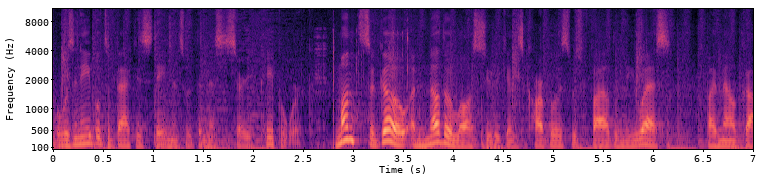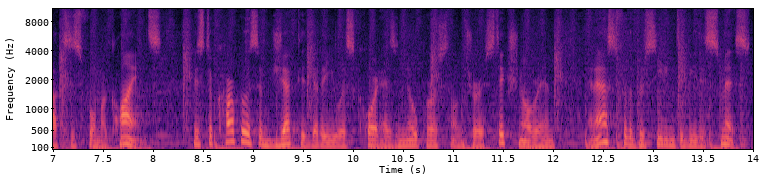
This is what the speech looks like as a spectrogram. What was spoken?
but was unable to back his statements with the necessary paperwork. Months ago, another lawsuit against Karpeles was filed in the US by Mt. Gox's former clients. Mr. Karpeles objected that a U.S. court has no personal jurisdiction over him and asked for the proceeding to be dismissed.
